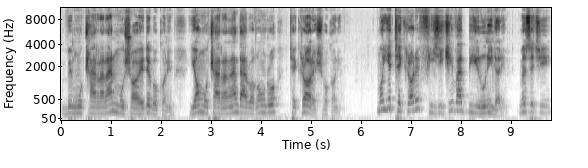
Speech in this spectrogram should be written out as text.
به مکررن مشاهده بکنیم یا مکررن در واقع اون رو تکرارش بکنیم. ما یه تکرار فیزیکی و بیرونی داریم. مثل چی؟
